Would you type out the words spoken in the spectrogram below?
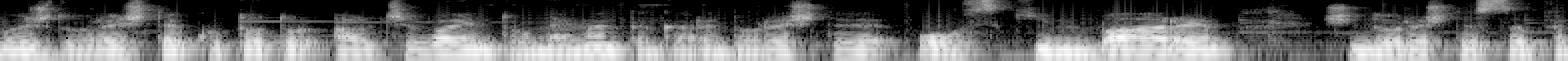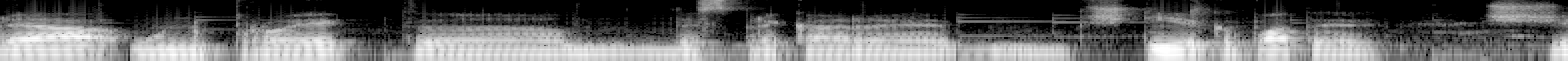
își dorește cu totul altceva, într-un moment în care dorește o schimbare și dorește să preia un proiect uh, despre care știe că poate și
